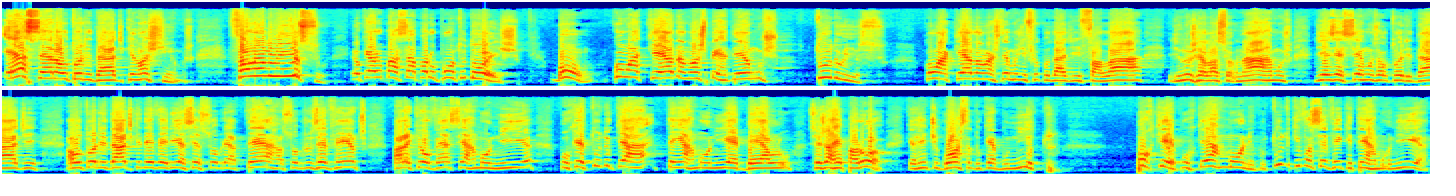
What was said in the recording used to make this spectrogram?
essa era a autoridade que nós tínhamos. Falando isso, eu quero passar para o ponto 2. Bom, com a queda nós perdemos tudo isso. Com a queda nós temos dificuldade de falar, de nos relacionarmos, de exercermos autoridade, a autoridade que deveria ser sobre a terra, sobre os eventos, para que houvesse harmonia, porque tudo que tem harmonia é belo. Você já reparou que a gente gosta do que é bonito? Por quê? Porque é harmônico. Tudo que você vê que tem harmonia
